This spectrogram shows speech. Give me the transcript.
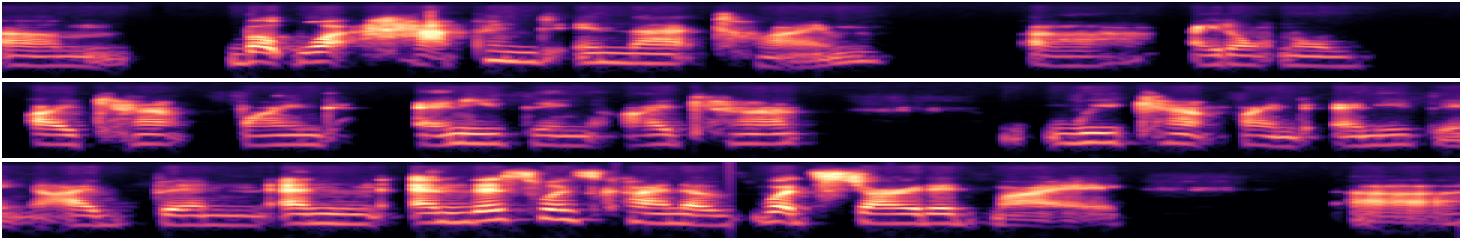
Um, but what happened in that time uh, I don't know. I can't find anything. I can't we can't find anything. I've been and and this was kind of what started my uh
